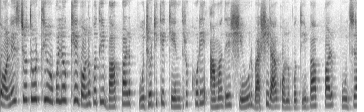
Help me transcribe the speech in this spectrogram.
গণেশ চতুর্থী উপলক্ষে গণপতি বাপ্পার পুজোটিকে কেন্দ্র করে আমাদের সিঙ্গুরবাসীরা গণপতি বাপ্পার পূজা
